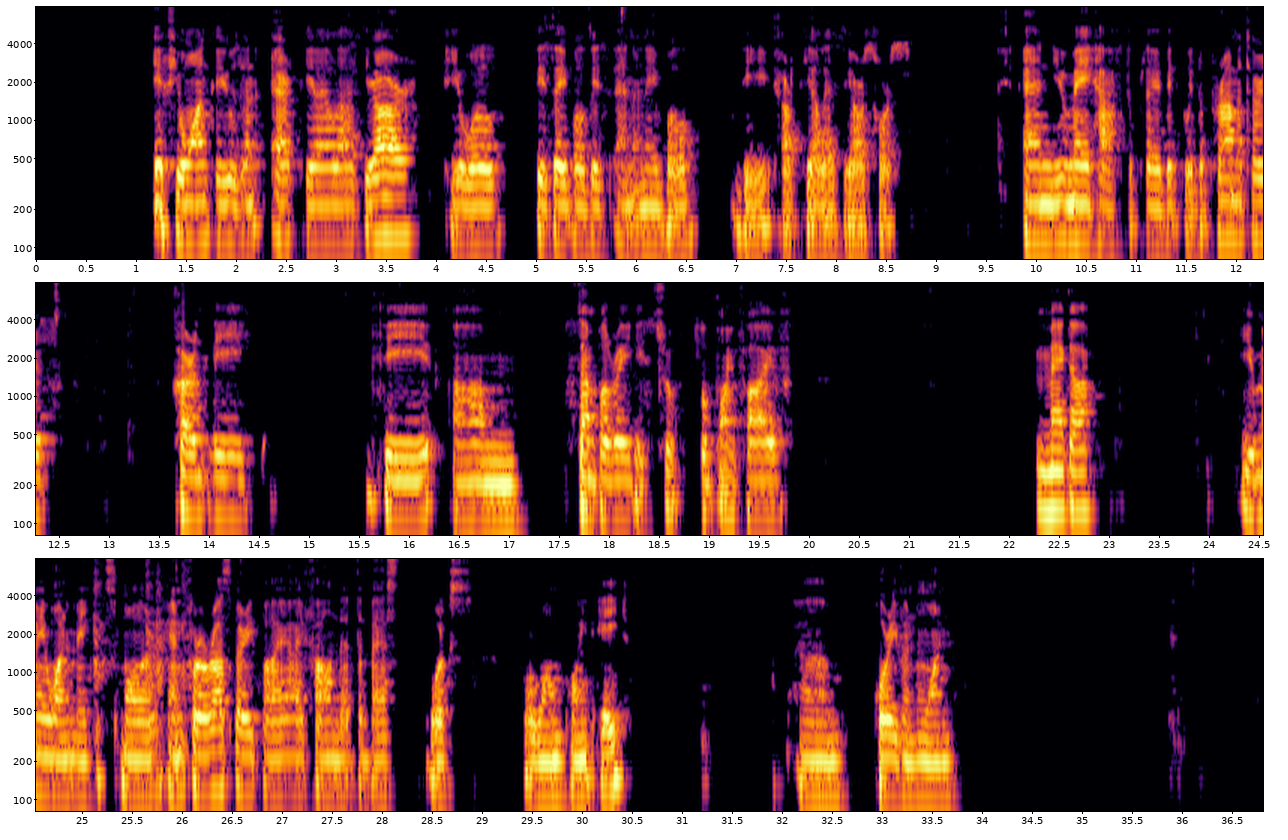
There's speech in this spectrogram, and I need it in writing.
If you want to use an RTL SDR, you will disable this and enable the RTL SDR source and you may have to play a bit with the parameters. Currently, the um, sample rate is 2.5 mega. You may want to make it smaller. And for a Raspberry Pi, I found that the best works for 1.8 um, or even 1.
